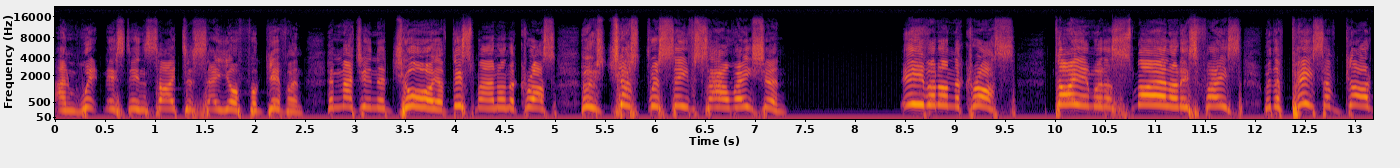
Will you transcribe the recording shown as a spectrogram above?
and witnessed inside to say, You're forgiven. Imagine the joy of this man on the cross who's just received salvation. Even on the cross, dying with a smile on his face, with the peace of God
